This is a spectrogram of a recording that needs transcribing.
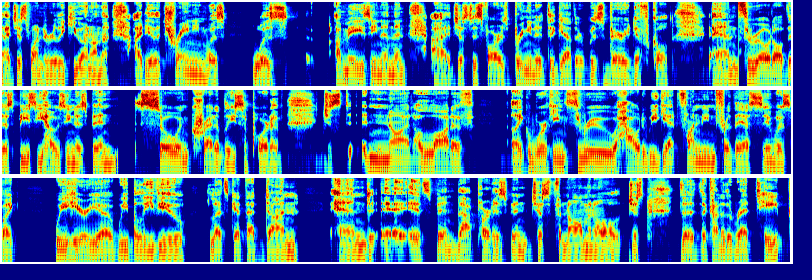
I just wanted to really cue in on the idea that training was was amazing. And then uh, just as far as bringing it together was very difficult. And throughout all this, BC Housing has been so incredibly supportive. Just not a lot of like working through how do we get funding for this. It was like, we hear you, we believe you, let's get that done and it's been that part has been just phenomenal just the the kind of the red tape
